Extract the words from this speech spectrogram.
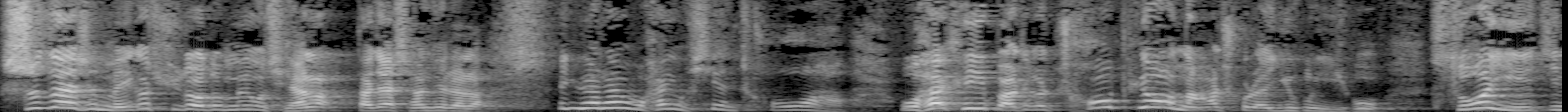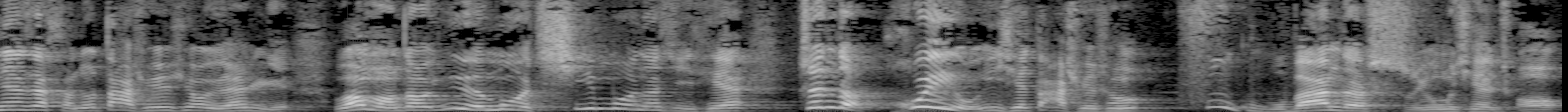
实在是每个渠道都没有钱了，大家想起来了，原来我还有现钞啊，我还可以把这个钞票拿出来用一用。所以今天在很多大学校园里，往往到月末、期末那几天，真的会有一些大学生复古般的使用现钞。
